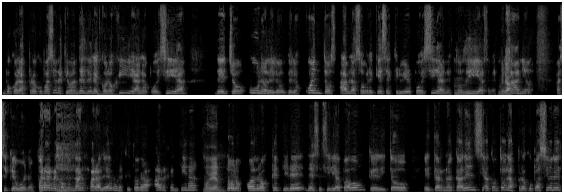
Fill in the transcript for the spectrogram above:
un poco las preocupaciones que van desde la ecología a la poesía. De hecho, uno de, de los cuentos habla sobre qué es escribir poesía en estos mm. días, en estos años. Así que bueno, para recomendar, para leer, una escritora argentina. Muy bien. Todos los cuadros que tiré de Cecilia Pavón, que editó Eterna Cadencia, con todas las preocupaciones,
